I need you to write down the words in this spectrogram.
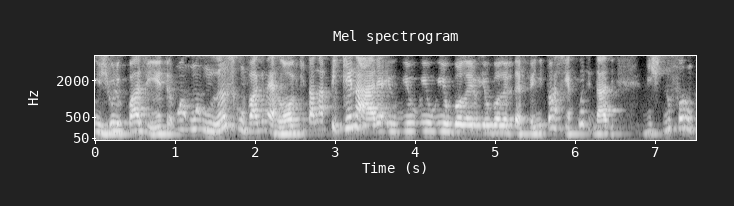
em Júlio quase entra. Um, um, lance com Wagner Love, que está na pequena área e, e, e, o goleiro, e o goleiro defende. Então, assim, a quantidade de, não foram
